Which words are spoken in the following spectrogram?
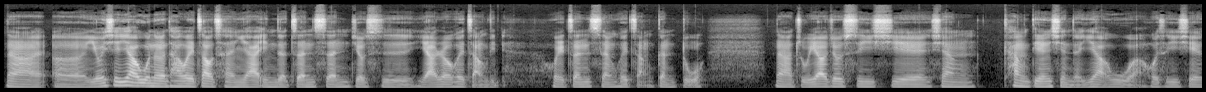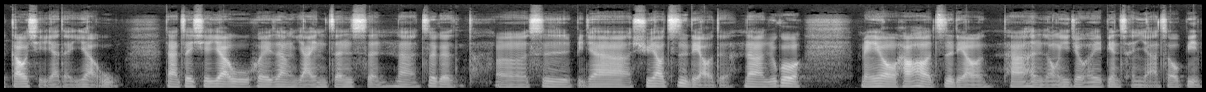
那呃，有一些药物呢，它会造成牙龈的增生，就是牙肉会长会增生，会长更多。那主要就是一些像抗癫痫的药物啊，或是一些高血压的药物。那这些药物会让牙龈增生，那这个呃是比较需要治疗的。那如果没有好好治疗，它很容易就会变成牙周病。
